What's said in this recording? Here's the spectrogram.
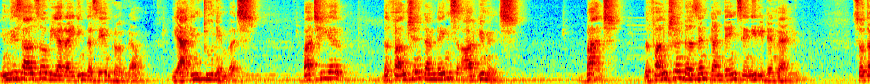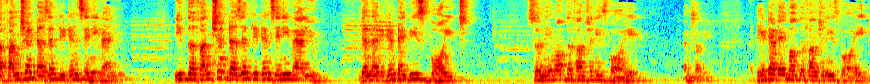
In this also we are writing the same program. We are adding two numbers. But here the function contains arguments but the function doesn't contains any return value. So the function doesn't returns any value. If the function doesn't returns any value then the return type is void. So name of the function is void. I'm sorry. Data type of the function is void.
